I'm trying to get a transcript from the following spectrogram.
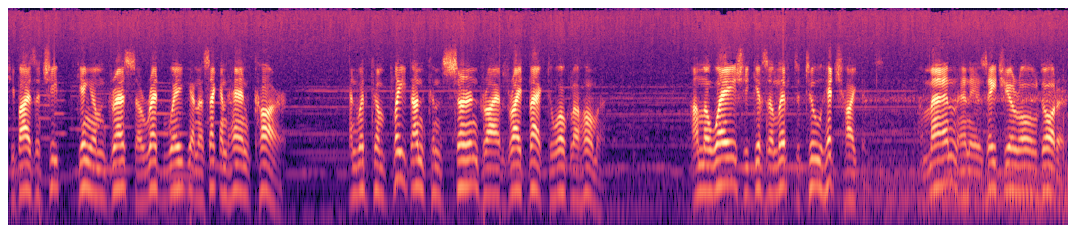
she buys a cheap gingham dress, a red wig, and a second-hand car. And with complete unconcern, drives right back to Oklahoma. On the way, she gives a lift to two hitchhikers, a man and his eight-year-old daughter.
